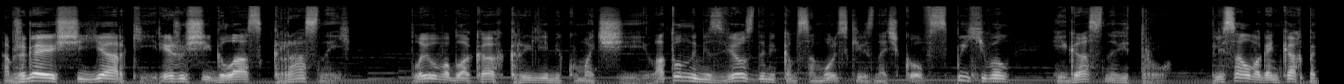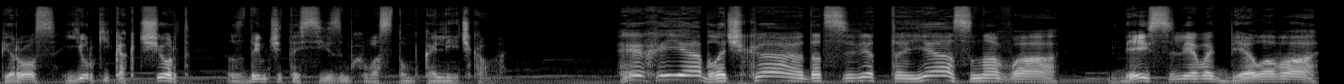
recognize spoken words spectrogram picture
Обжигающий яркий, режущий глаз красный плыл в облаках крыльями кумачей, латунными звездами комсомольских значков вспыхивал и гас на ветру. Плясал в огоньках папирос, юркий как черт, с дымчато-сизым хвостом-колечком. «Эх, яблочка, до цвета ясного, бей слева белого,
